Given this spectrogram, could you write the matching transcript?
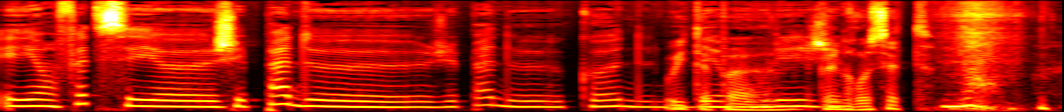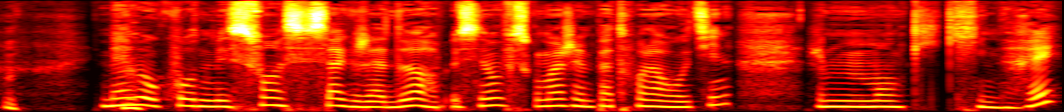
Et en fait, c'est euh, j'ai pas de j'ai pas de code Oui, t'as pas, déroulé. pas j'ai- une recette. non. Même au cours de mes soins, c'est ça que j'adore. Sinon, parce que moi, j'aime pas trop la routine, je m'enquiquinerais.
